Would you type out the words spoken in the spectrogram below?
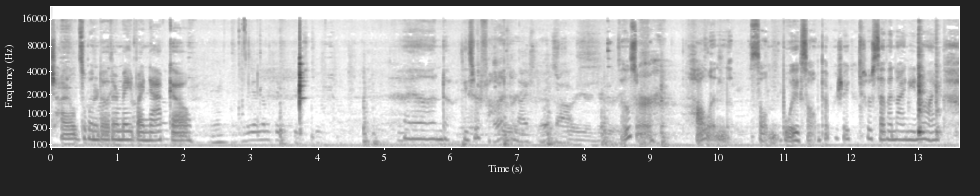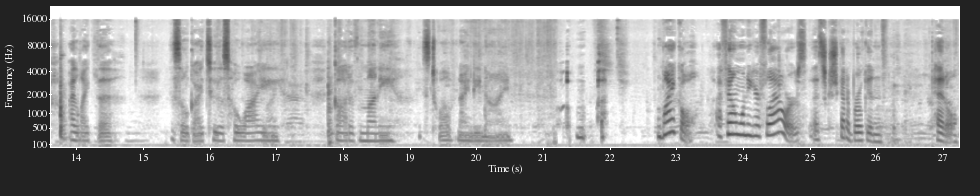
child's window. They're made by Napco. And these are fun. Those are Holland salt and boy salt and pepper shakers for $7.99. I like the this little guy too, this Hawaii God of Money. He's $12.99. Uh, Michael, I found one of your flowers. It's she got a broken petal.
